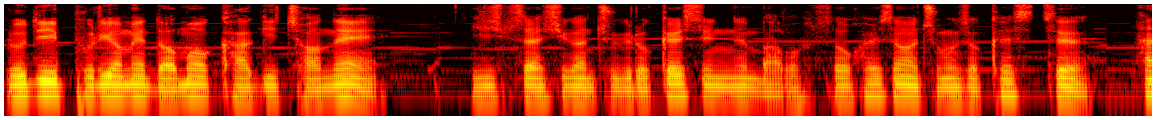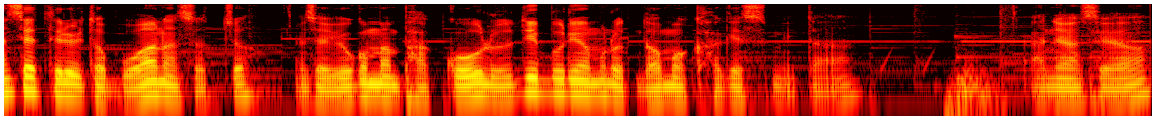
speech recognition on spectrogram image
루디 브리엄에 넘어가기 전에 24시간 주기로 깰 수 있는 마법석 활성화 주문서 퀘스트 한 세트를 더 모아놨었죠. 그래서 이것만 받고 루디 브리엄으로 넘어가겠습니다. 안녕하세요.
